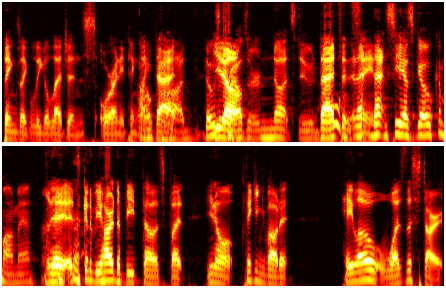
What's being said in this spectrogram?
things like League of Legends or anything like that. oh that. god, those You know, crowds are nuts, dude. that's that- insane. That, in CS:GO, come on, man. Yeah, it's going to be hard to beat those, but you know, thinking about it, Halo was the start,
